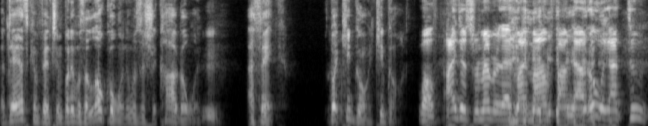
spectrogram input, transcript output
a dance convention, but it was a local one. It was a Chicago one, Mm. I think. But keep going. Keep going. Well, I just remember that my mom found out. Oh, we got two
